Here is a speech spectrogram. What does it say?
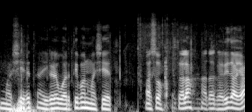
म्हशी आहेत ना इकडे वरती पण म्हशी आहेत. असो चला आता घरी जाऊया.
